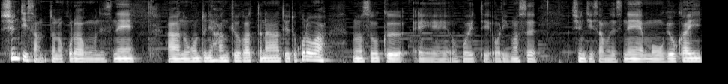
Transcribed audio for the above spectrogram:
シュンティさんとのコラボもですね、あの、本当に反響があったなというところは、ものすごく、えー、覚えております。シュンティさんもですね、もう業界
